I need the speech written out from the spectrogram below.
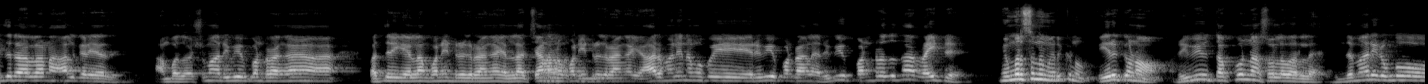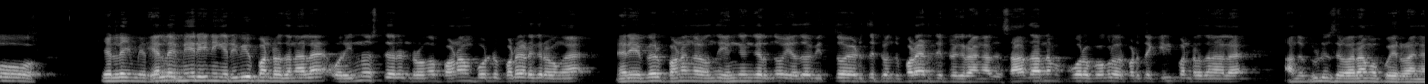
எதிராலாம் நான் ஆள் கிடையாது. ஐம்பது வருஷமா ரிவ்யூ பண்ணுறாங்க பத்திரிகை எல்லாம் பண்ணிட்டு இருக்கிறாங்க எல்லா சேனலும். பண்ணிட்டு இருக்கிறாங்க. யார் மேலேயும் நம்ம போய் ரிவ்யூ பண்றாங்களே. ரிவ்யூ பண்றது தான் ரைட்டு விமர்சனம் இருக்கணும். இருக்கணும். ரிவ்யூ தப்புன்னு நான் சொல்ல வரல. இந்த மாதிரி ரொம்ப எல்லை மீறி. எல்லை மீறி நீங்கள் ரிவ்யூ பண்ணுறதுனால ஒரு இன்வெஸ்டர்ன்றவங்க பணம் போட்டு படம் எடுக்கிறவங்க நிறைய பேர் பணங்கள் வந்து எங்கெங்க இருந்தோ ஏதோ வித்தோ எடுத்துட்டு வந்து படம் எடுத்துட்டு இருக்கிறாங்க. அது சாதாரண போகிற போக்கில் ஒரு படத்தை கில் பண்ணுறதுனால அந்த ப்ரொடியூசர் வராமல் போயிடுறாங்க.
